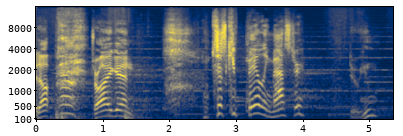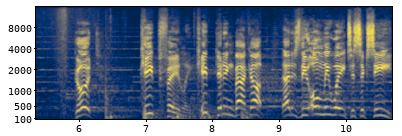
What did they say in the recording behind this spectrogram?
Get up. Try again. Just keep failing, Master. Do you? Good. Keep failing. Keep getting back up. That is the only way to succeed.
